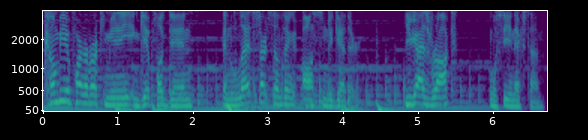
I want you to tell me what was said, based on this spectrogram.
Come be a part of our community and get plugged in, and let's start something awesome together. You guys rock. We'll see you next time.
